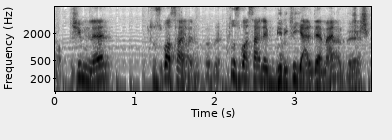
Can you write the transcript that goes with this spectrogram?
Yaptı Kimle? bir Tuzbasayla. Aynen, tabii. Tuzbasayla 1-2 geldi hemen. Nerede? Şşş. iki.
